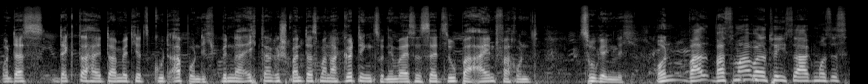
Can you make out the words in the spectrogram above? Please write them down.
Und das deckt er halt damit jetzt gut ab. Und ich bin da echt da gespannt, das mal nach Göttingen zu nehmen, weil es ist halt super einfach und zugänglich. Und wa was man aber natürlich sagen muss, ist,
